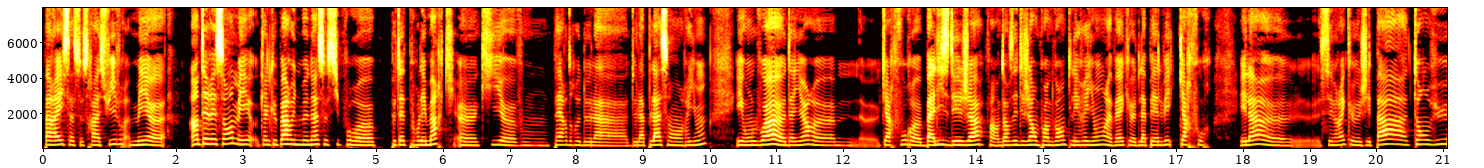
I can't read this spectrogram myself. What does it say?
Pareil, ça ce sera à suivre, mais intéressant, mais quelque part une menace aussi pour peut-être pour les marques euh, qui euh, vont perdre de la place en rayon. Et on le voit euh, d'ailleurs Carrefour balise déjà enfin d'ores et déjà en point de vente les rayons avec de la PLV Carrefour. Et là c'est vrai que j'ai pas tant vu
